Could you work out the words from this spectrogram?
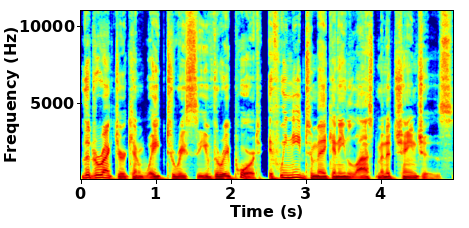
The director can wait to receive the report if we need to make any last minute changes.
